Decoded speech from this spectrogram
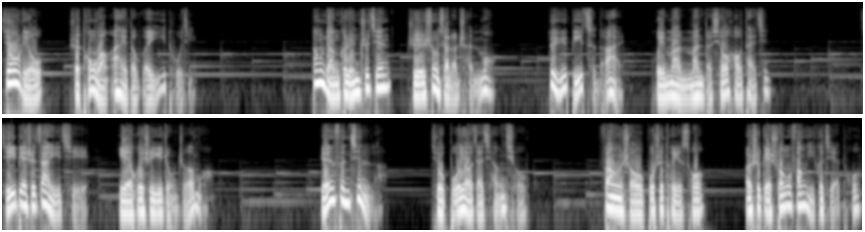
交流是通往爱的唯一途径。当两个人之间只剩下了沉默，对于彼此的爱会慢慢的消耗殆尽。即便是在一起，也会是一种折磨。缘分尽了。”就不要再强求，放手不是退缩，而是给双方一个解脱，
